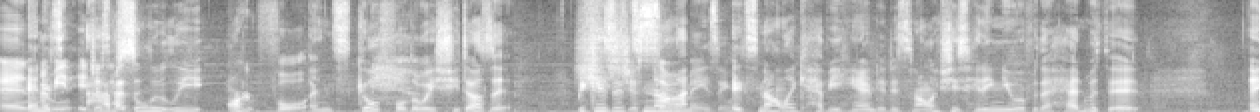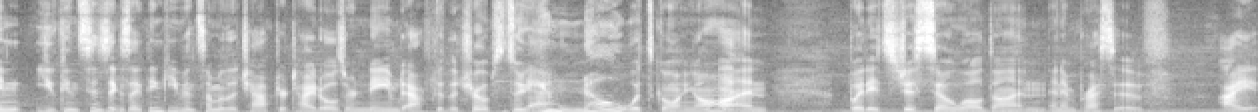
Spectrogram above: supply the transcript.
And, I it's mean, it just has- absolutely artful and skillful the way she does it. Because She's it's just so not amazing. It's not like heavy-handed. It's not like she's hitting you over the head with it. And you can sense it because I think even some of the chapter titles are named after the tropes, and so Yeah. you know what's going on. But it's just so well done and impressive. I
